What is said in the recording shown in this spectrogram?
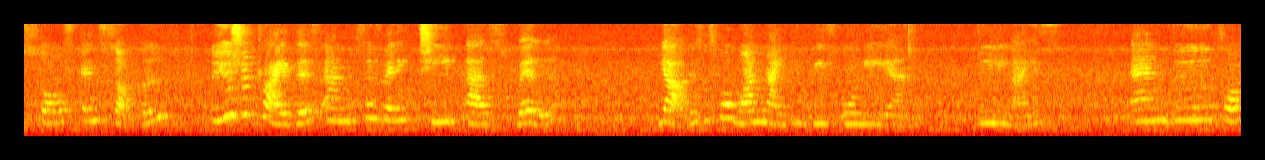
soft and supple so you should try this and this is very cheap as well. Yeah this is for 190 rupees only and really nice. And uh, for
